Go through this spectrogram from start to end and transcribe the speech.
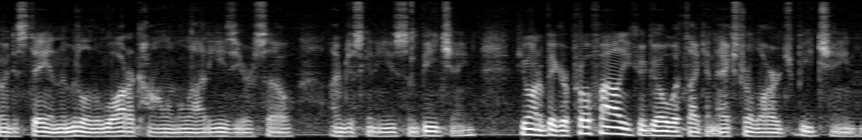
going to stay in the middle of the water column a lot easier, so I'm just going to use some bead chain. If you want a bigger profile, you could go with like an extra large bead chain.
